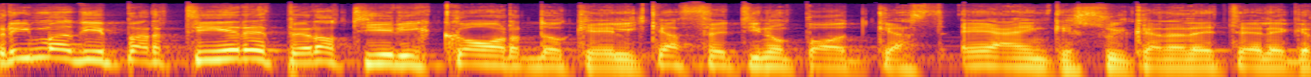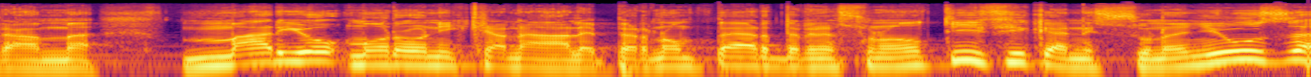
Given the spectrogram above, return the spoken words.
Prima di partire però ti ricordo che il Caffettino Podcast è anche sul canale Telegram Mario Moroni Canale per non perdere nessuna notifica, nessuna news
